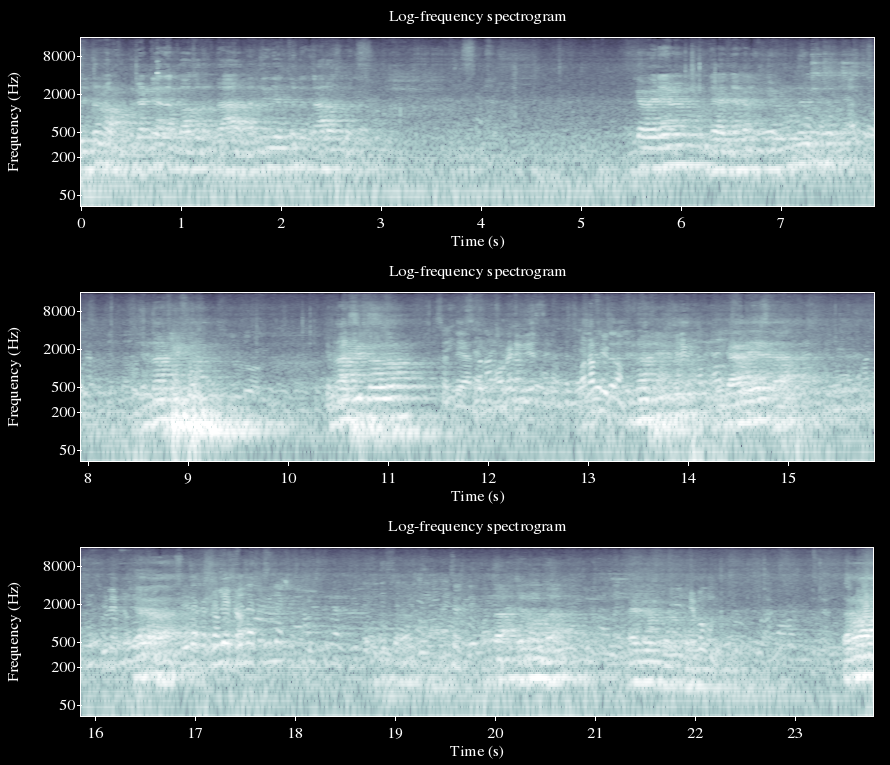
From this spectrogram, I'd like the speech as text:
తింటున్నా ఫుడ్ గట్టిగా దానికి అవసరం రా రన్నింగ్ చేస్తుంటే చాలా అవసరం ఇంకా వేరే. తర్వాత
